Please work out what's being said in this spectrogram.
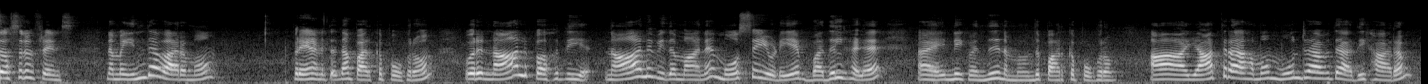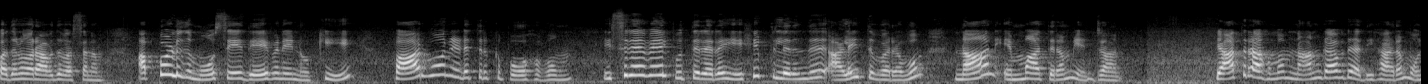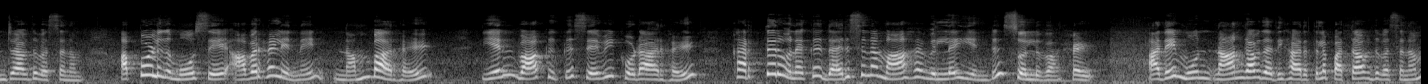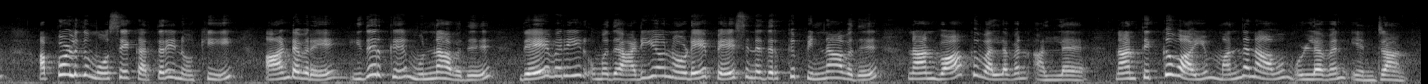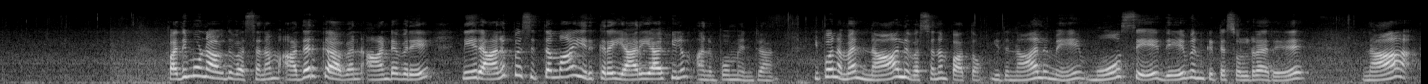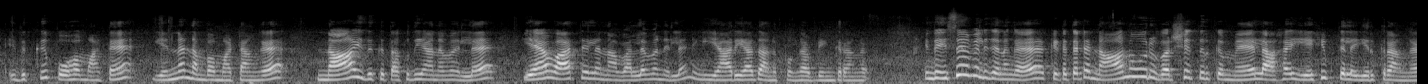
சொசரம் friends நம்ம இந்த வாரமும் பிரயாணத்தை தான் பார்க்க போகிறோம். ஒரு நாலு பகுதியை நாலு விதமான மோசையுடைய பதில்களை இன்றைக்கி வந்து நம்ம வந்து பார்க்க போகிறோம். யாத்திராகமும் மூன்றாவது அதிகாரம் பதினோராவது வசனம். அப்பொழுது மோசே தேவனை நோக்கி பார்வோன் இடத்திற்கு போகவும் இஸ்ரேவேல் புத்திரரை எகிப்திலிருந்து அழைத்து வரவும் நான் எம்மாத்திரம் என்றான். யாத்ராகமம் நான்காவது அதிகாரம் ஒன்றாவது வசனம். அப்பொழுது மோசே அவர்கள் என்னை நம்பார்கள். என் வாக்குக்கு செவி கொடார்கள். கர்த்தர் உனக்கு தரிசனமாகவில்லை என்று சொல்லுவார்கள். அதே மூன் நான்காவது அதிகாரத்தில் பத்தாவது வசனம். அப்பொழுது மோசே கர்த்தரை நோக்கி ஆண்டவரே இதற்கு முன்னாவது தேவரீர் உமது அடியோனோடே பேசினதற்கு பின்னாவது நான் வாக்கு வல்லவன் அல்ல. நான் திக்குவாயும் மந்தனாவும் உள்ளவன் என்றான். பதிமூணாவது வசனம் அதற்கு அவன் ஆண்டவரே நீர் அனுப்ப சித்தமாக இருக்கிற யாரையாகிலும் அனுப்பும் என்றான். இப்போ நம்ம நாலு வசனம் பார்த்தோம். இது நாலுமே மோசே தேவன்கிட்ட சொல்கிறாரு நான் இதுக்கு போக மாட்டேன். என்ன நம்ப மாட்டாங்க? நான் இதுக்கு தகுதியானவன் இல்லை. என் வார்த்தையில் நான் வல்லவன் இல்லை. நீங்கள் யாரையாவது அனுப்புங்க அப்படிங்கிறாங்க. இந்த இசைவெளி ஜனங்க கிட்டத்தட்ட நானூறு வருஷத்திற்கு மேலாக எகிப்தில் இருக்கிறாங்க.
